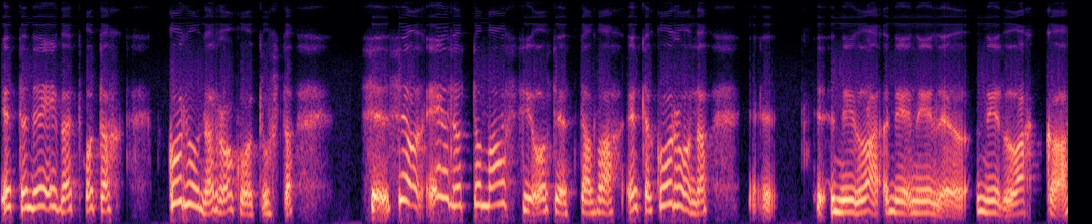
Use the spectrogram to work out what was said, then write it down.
että ne eivät ota koronarokotusta? Se, se on ehdottomasti otettava, että korona niin, la, niin, niin, niin lakkaa.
